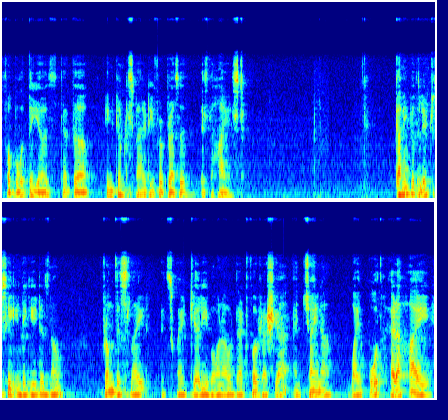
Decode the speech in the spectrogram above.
for both the years that the income disparity for Brazil is the highest. Coming to the literacy indicators now, from this slide, it's quite clearly borne out that for Russia and China, while both had a high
